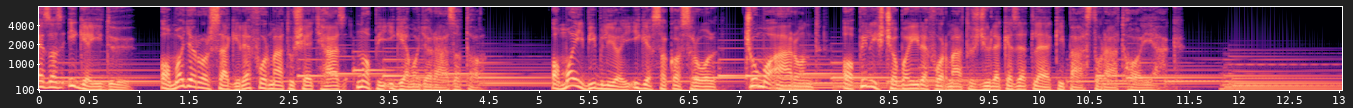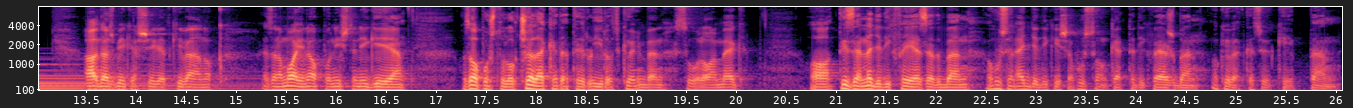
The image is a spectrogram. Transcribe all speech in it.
Ez az igeidő, a Magyarországi Református Egyház napi ige magyarázata. A mai bibliai ige szakaszról Csoma Áront, a Pilis Csabai Református Gyülekezet lelkipásztorát hallják. Áldás békességet kívánok! Ezen a mai napon Isten igéje az apostolok cselekedetéről írott könyvben szólal meg. A 14. fejezetben, a 21. és a 22. versben a következőképpen.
